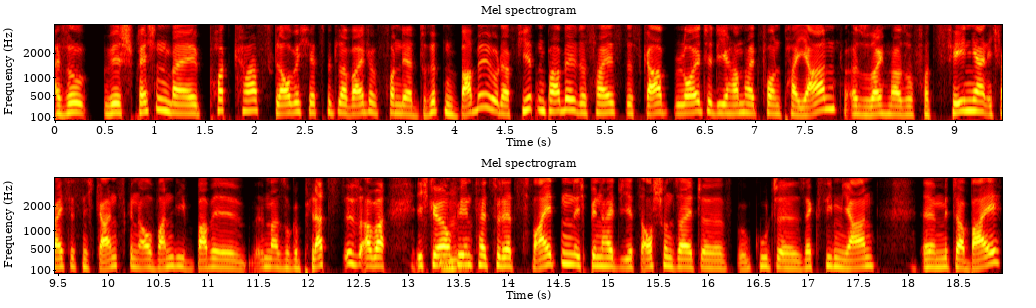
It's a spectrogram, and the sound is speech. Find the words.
Also, wir sprechen bei Podcasts, glaube ich, jetzt mittlerweile von der dritten Bubble oder vierten Bubble. Das heißt, es gab Leute, die haben halt vor ein paar Jahren, also sag ich mal so vor zehn Jahren, ich weiß jetzt nicht ganz genau, wann die Bubble immer so geplatzt ist, aber ich gehöre mhm. auf jeden Fall zu der zweiten. Ich bin halt jetzt auch schon seit äh, gut äh, sechs, sieben Jahren äh, mit dabei.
